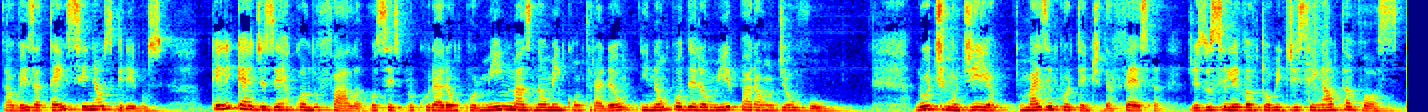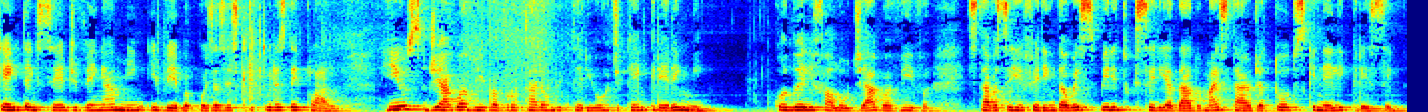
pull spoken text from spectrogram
Talvez até ensine aos gregos. O que ele quer dizer quando fala: Vocês procurarão por mim, mas não me encontrarão e não poderão ir para onde eu vou? No último dia, o mais importante da festa, Jesus se levantou e disse em alta voz: Quem tem sede, venha a mim e beba, pois as Escrituras declaram: Rios de água viva brotarão do interior de quem crer em mim. Quando ele falou de água viva, estava se referindo ao Espírito que seria dado mais tarde a todos que nele crescem.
